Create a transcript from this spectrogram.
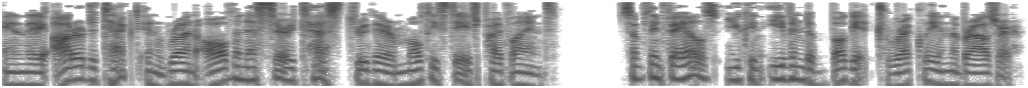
and they auto detect and run all the necessary tests through their multi stage pipelines. Something fails, you can even debug it directly in the browser.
